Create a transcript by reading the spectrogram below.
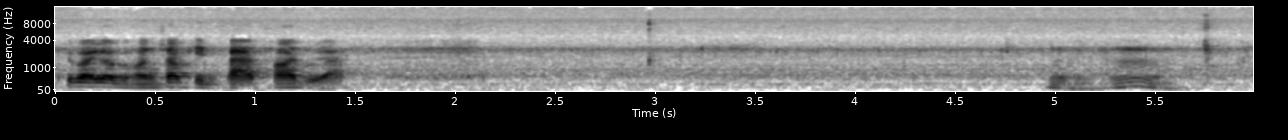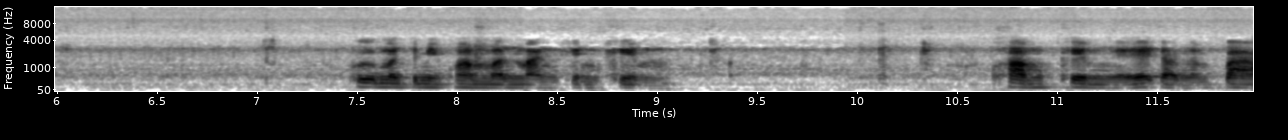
พี่ วายโยเป็นคนชอบกินปลาทอดอยู่แล้วอืมคือมันจะมีความมันๆเค็มๆ ความเค็มเนี่ยได้จากน้ำปลา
